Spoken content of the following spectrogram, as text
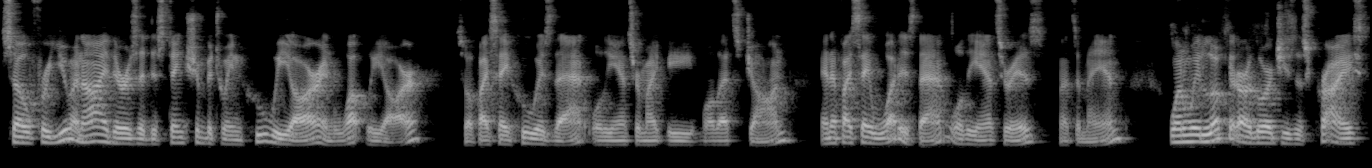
So for you and I, there is a distinction between who we are and what we are. So if I say, Who is that? Well, the answer might be, Well, that's John. And if I say, What is that? Well, the answer is, That's a man. When we look at our Lord Jesus Christ,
